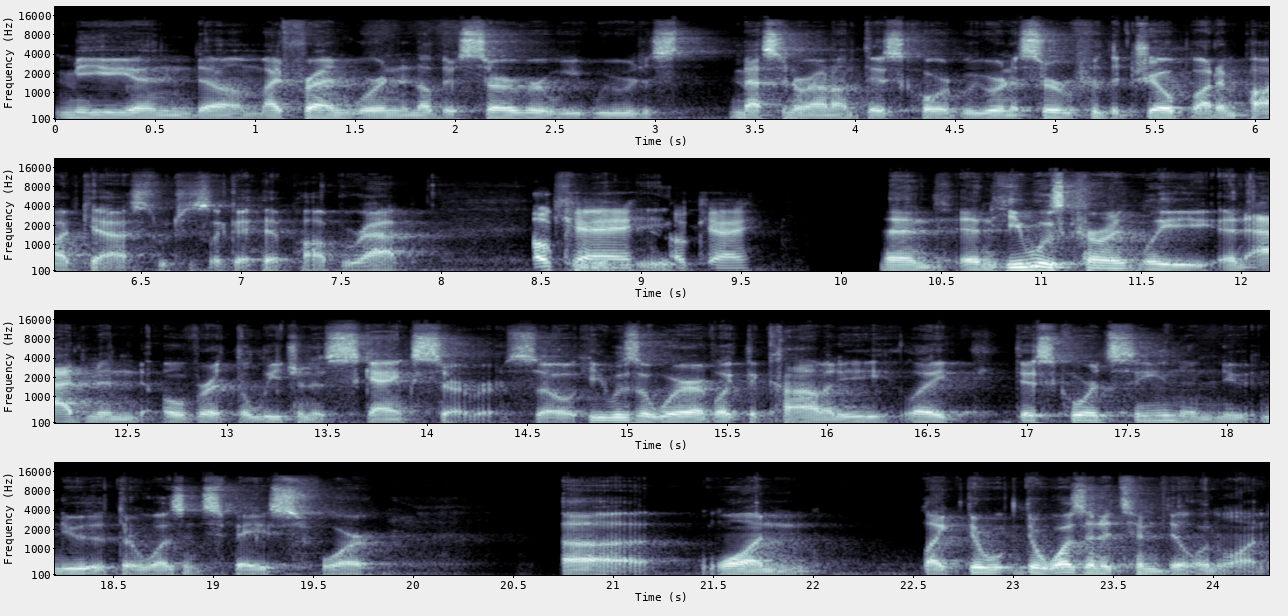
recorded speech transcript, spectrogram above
me and um, my friend were in another server. We we were just messing around on Discord. We were in a server for the Joe Budden podcast, which is like a hip hop rap. okay community. okay and and he was currently an admin over at the Legion of Skanks server, so he was aware of like the comedy like Discord scene and knew knew that there wasn't space for uh one like there there wasn't a Tim Dillon one,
